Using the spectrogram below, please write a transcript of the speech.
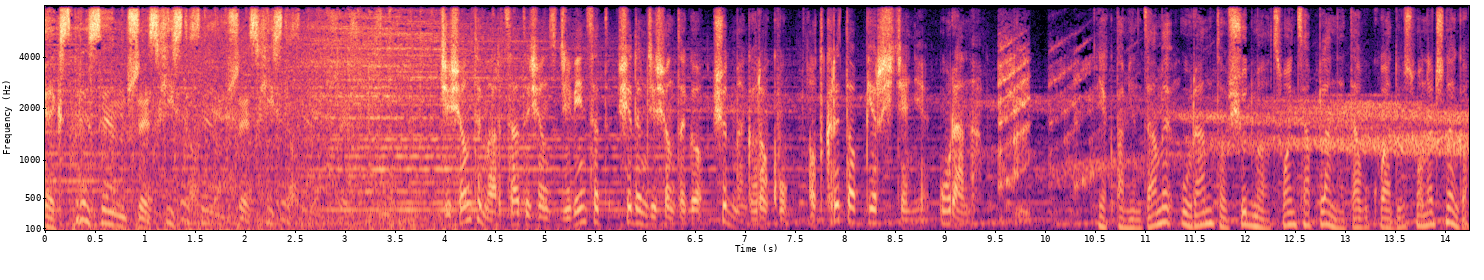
Ekspresem przez historię. Przez historię. 10 marca 1977 roku odkryto pierścienie Urana. Jak pamiętamy, Uran to siódma od Słońca planeta Układu Słonecznego.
